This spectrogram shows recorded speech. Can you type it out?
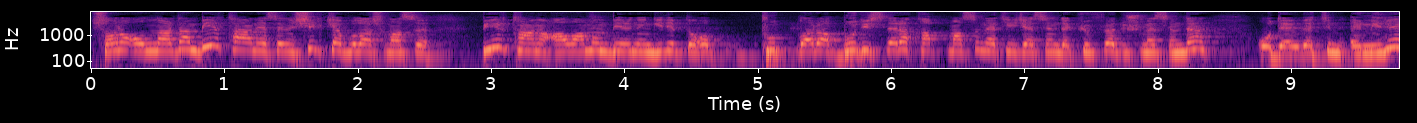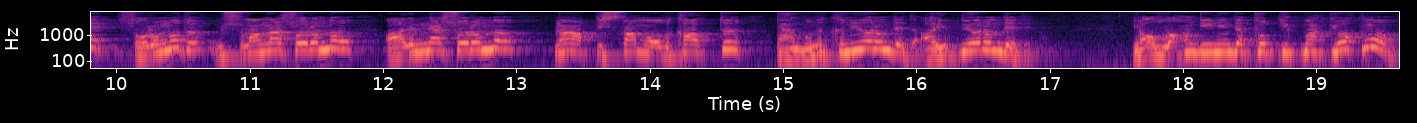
Sonra onlardan bir tanesinin şirke bulaşması, bir tane avamın birinin gidip de o putlara, Budistlere tapması neticesinde küfre düşmesinden o devletin emiri sorumludur. Müslümanlar sorumlu, alimler sorumlu. Ne yaptı İslamoğlu kalktı, ben bunu kınıyorum dedi, ayıplıyorum dedi. Ya Allah'ın dininde put yıkmak yok mu?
